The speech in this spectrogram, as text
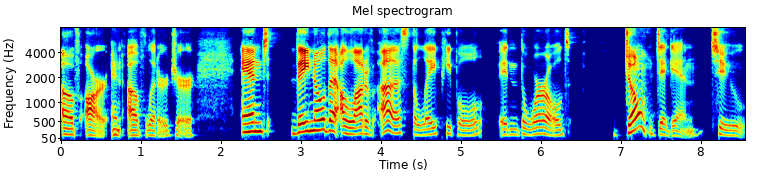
of art and of literature. And they know that a lot of us, the lay people in the world, don't dig in to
